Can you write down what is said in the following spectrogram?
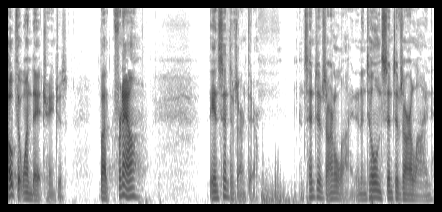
Hope that one day it changes. But for now, the incentives aren't there. Incentives aren't aligned. And until incentives are aligned,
